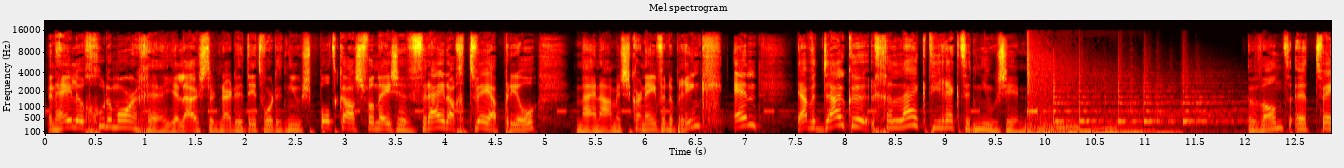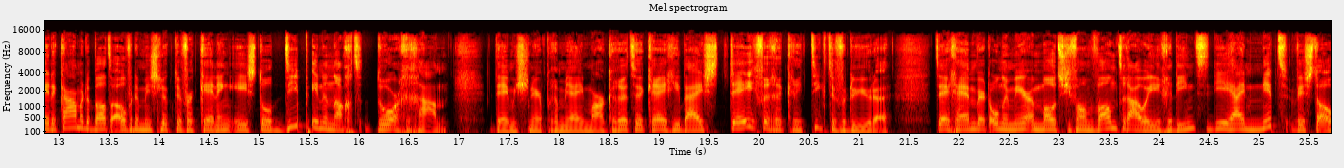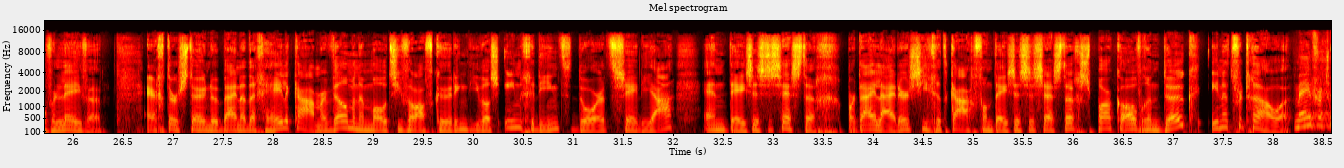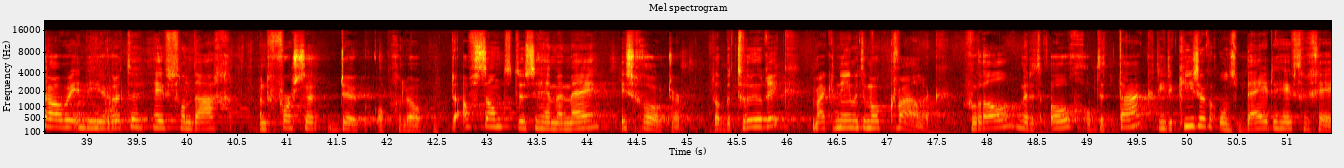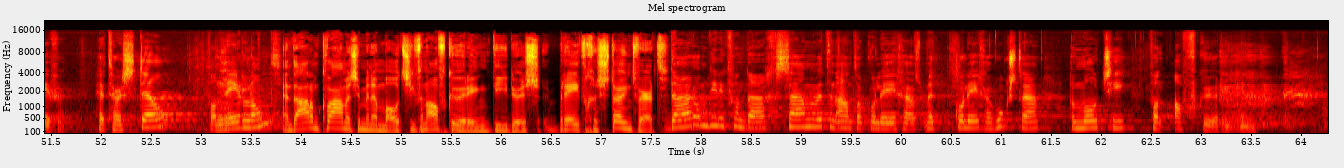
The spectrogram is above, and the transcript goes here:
Een hele goede morgen. Je luistert naar de Dit wordt het nieuws podcast van deze vrijdag 2 april. Mijn naam is Carne van der Brink en ja, we duiken gelijk direct het nieuws in. Want het Tweede Kamerdebat over de mislukte verkenning is tot diep in de nacht doorgegaan. Demissionair premier Mark Rutte kreeg hierbij stevige kritiek te verduren. Tegen hem werd onder meer een motie van wantrouwen ingediend die hij nipt wist te overleven. Echter steunde bijna de gehele Kamer wel met een motie van afkeuring die was ingediend door het CDA en D66. Partijleider Sigrid Kaag van D66 sprak over een deuk in het vertrouwen. Mijn vertrouwen in de heer Rutte heeft vandaag een forse deuk opgelopen. De afstand tussen hem en mij is groter. Dat betreur ik, maar ik neem het hem ook kwalijk. Vooral met het oog op de taak die de kiezer ons beiden heeft gegeven. Het herstel van Nederland. En daarom kwamen ze met een motie van afkeuring, die dus breed gesteund werd. Daarom dien ik vandaag samen met een aantal collega's, met collega Hoekstra, een motie van afkeuring in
